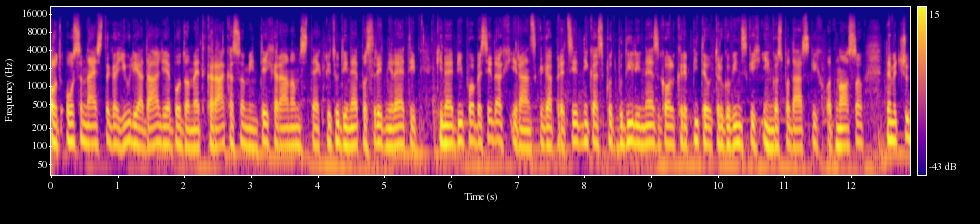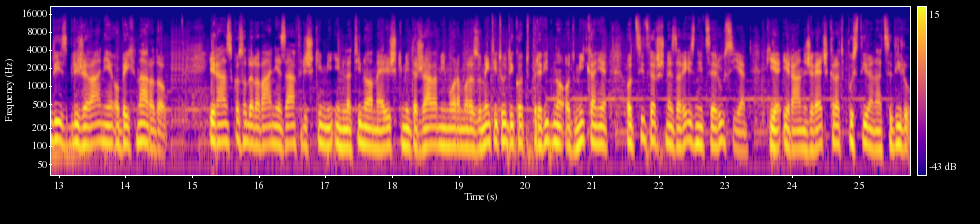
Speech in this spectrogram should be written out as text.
Od 18. julija dalje bodo med Karakasom in Teheranom stekli tudi neposredni leti, ki naj bi po besedah iranskega predsednika spodbudili ne zgolj krepitev trgovinskih in gospodarskih odnosov, temveč tudi zbliževanje obeh narodov. Iransko sodelovanje z afriškimi in latinoameriškimi državami moramo razumeti tudi kot previdno odmikanje od siceršne zaveznice Rusije, ki je Iran že večkrat pustila na cedilu.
